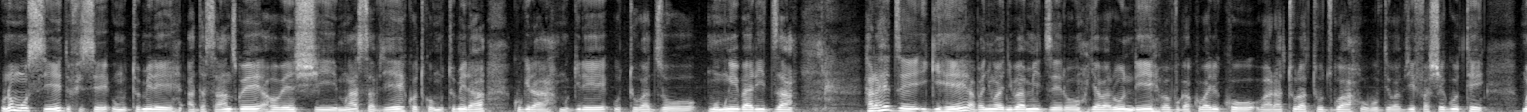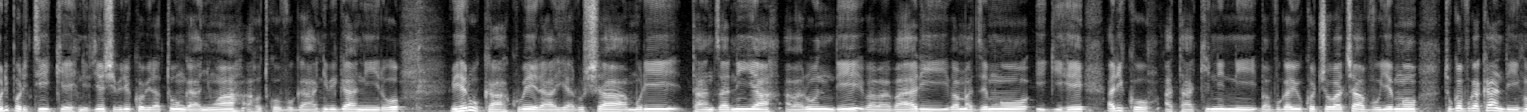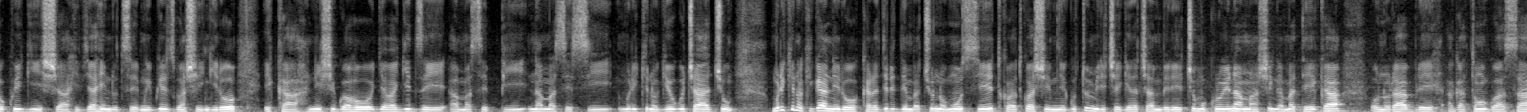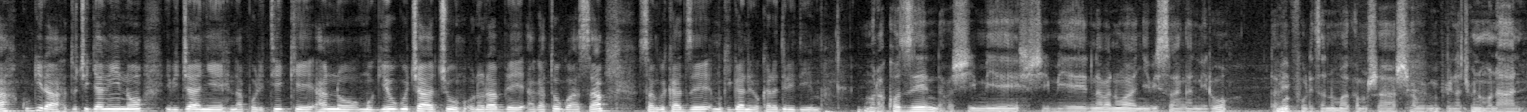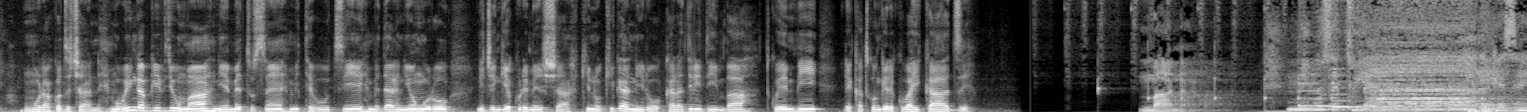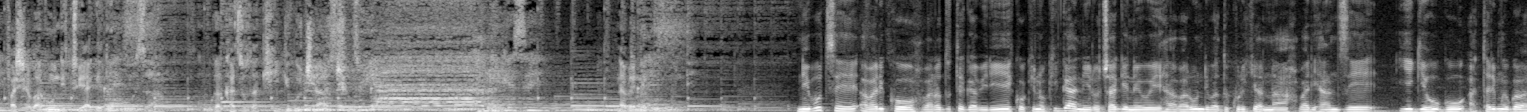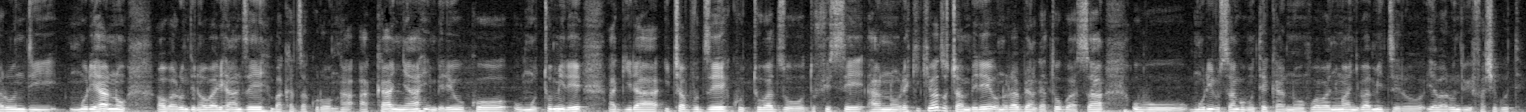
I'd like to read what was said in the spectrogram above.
uno munsi dufise umutumire adasanzwe aho benshi mwasavye ko twomutumira kugira mugire utubazo mu mwibariza haraheze igihe abanywanyi ba mizero y'abarundi bavuga ko bariko baraturatuzwa ubu byo bavyifashe gute muri politike ni byinshi biriko biratunganywa aho twovuga nk'ibiganiro biheruka kubera yarusha muri Tanzania abarundi baba bari bamazemwo igihe ariko atakinini bavuga yuko coba cavuyemwo tugavuga kandi nko kwigisha ivyahindutse mwibwirizwa nshingiro eka nishigwaho ry'abagize amasepi n'amasesi muri kino gihugu cacu muri kino kiganiro karadiridimba cuno Musi tukaba twashimye gutumira icegera ca mbere c'umukuru w'inama nshinga mateka honorable Agaton Gwasa kugira ducijya nino ibijanye na politike hano mu gihugu cacu honorable agatogwasa sangwe ikaze mu kiganiro karadiridimba murakoze ndabashimiye shimiye n'abanywanyi bisanganiro ndabipfuriza n'umwaka mushasha wa 2018 murakoze cyane mu buhinga bw'ivyuma ni Aimé Toussaint Mitebutsi medal niyo nkuru nije ngiye kuremesha kino kiganiro karadiridimba twempi reka twongere kubaha ikaze mana Fasha barundi tuyage duhuza akazuza k'igihugu cyacu na bene nibutse abariko baradutega abiri ko kino kiganiro cyagenewe abarundi badukurikirana bari hanze y'igihugu atari mwe bw'abarundi muri hano abo barundi nabo bari hanze bakaza kuronka akanya imbere y'uko umutumire agira icyo avuze ku tubazo dufise hano reka ikibazo cya mbere honorable angatogwasa ubu muri rusange umutekano w'abanywanyi b'amizero y'abarundi bifashe gute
